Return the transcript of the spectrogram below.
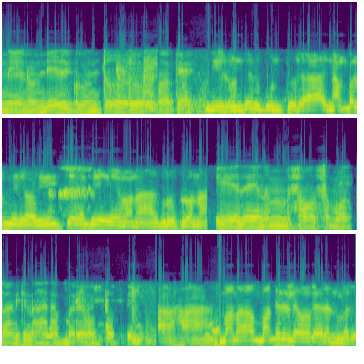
నేను ఉండేది గుంటూరు. ఓకే. మీరు ఉండేది గుంటూరా? నంబర్ మీరు అది ఇచ్చారండి మన గ్రూప్ లోన ఏదైనా సంవత్సరం మొత్తానికి నా నెంబరే ఉంటుంది. ఆహా. మన మందిరంలో ఎవరు లేరండి మరి?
